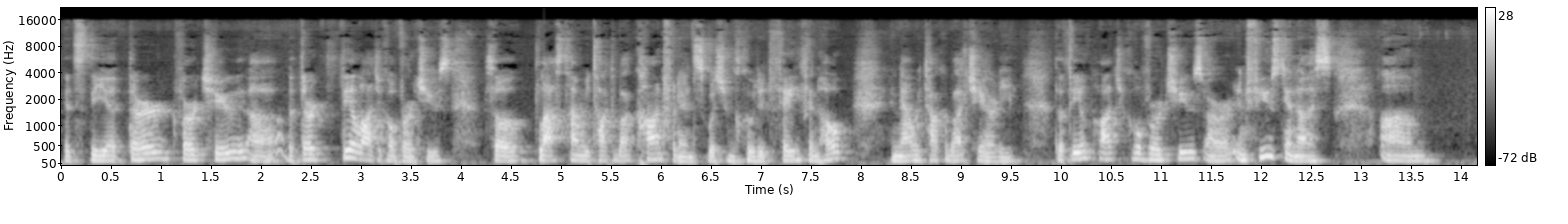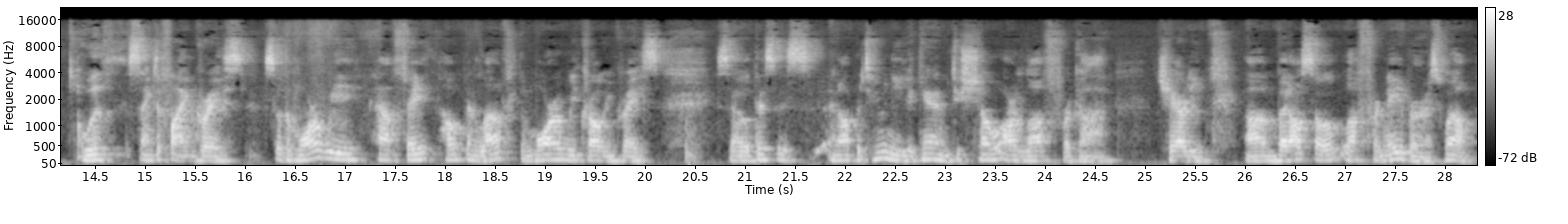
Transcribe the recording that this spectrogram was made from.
It's the uh, third virtue, uh, the third theological virtues. So last time we talked about confidence, which included faith and hope, and now we talk about charity. The theological virtues are infused in us. Um, with sanctifying grace. So the more we have faith, hope, and love, the more we grow in grace. So this is an opportunity again to show our love for God, charity, um, but also love for neighbor as well.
